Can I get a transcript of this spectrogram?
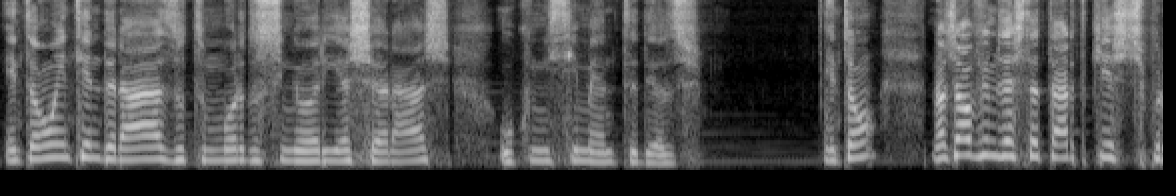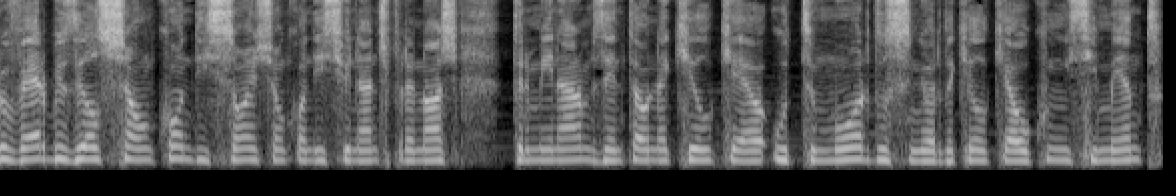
então entenderás o temor do Senhor e acharás o conhecimento de Deus. Então, nós já ouvimos esta tarde que estes provérbios, eles são condições, são condicionantes para nós terminarmos então naquilo que é o temor do Senhor, daquilo que é o conhecimento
